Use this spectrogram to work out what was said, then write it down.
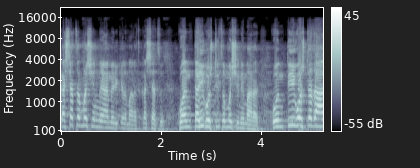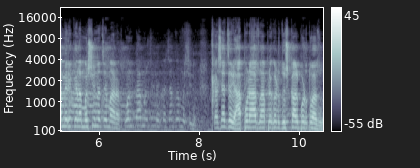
कशाचं मशीन नाही अमेरिकेला महाराज? कशाचं? कोणत्याही गोष्टीचं मशीन आहे महाराज. कोणतीही गोष्ट जा अमेरिकेला मशीनच आहे महाराज. कोणता मशीन आहे? कशाचं मशीन आहे? कशाचं आपण अजून आपल्याकडे दुष्काळ पडतो अजून.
